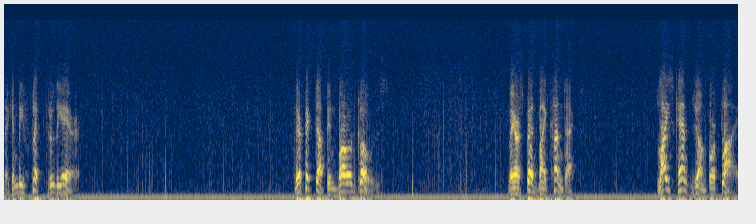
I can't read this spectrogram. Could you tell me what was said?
They can be flipped through the air. They're picked up in borrowed clothes. They are spread by contact. Lice can't jump or fly.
